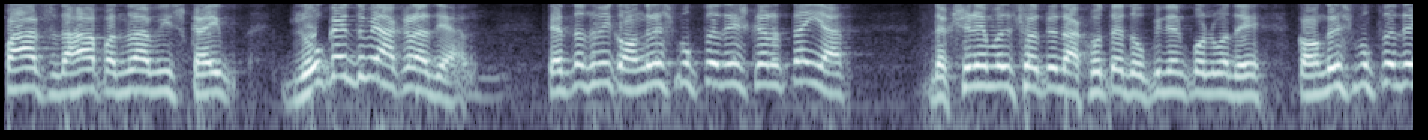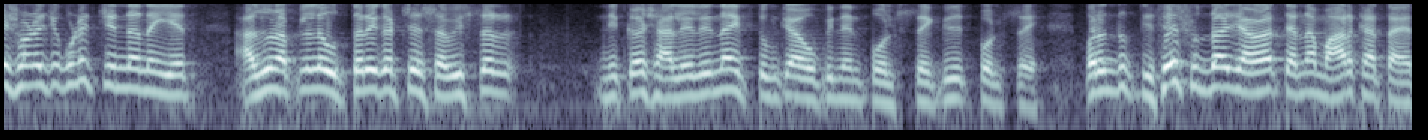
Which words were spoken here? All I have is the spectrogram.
पाच दहा पंधरा वीस काही जो काही तुम्ही आकडा द्याल त्यातनं तुम्ही काँग्रेस मुक्त देश करत नाही आहात. दक्षिणेमध्ये सुद्धा ते दाखवत आहेत ओपिनियन पोलमध्ये काँग्रेस मुक्त देश होण्याची कुठेच चिन्ह नाही आहेत अजून आपल्याला उत्तरेकडचे सविस्तर निकष आलेले नाहीत तुमच्या ओपिनियन पोल्सचे एक्झिट पोल्सचे परंतु तिथे सुद्धा ज्यावेळा त्यांना मार खात आहेत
